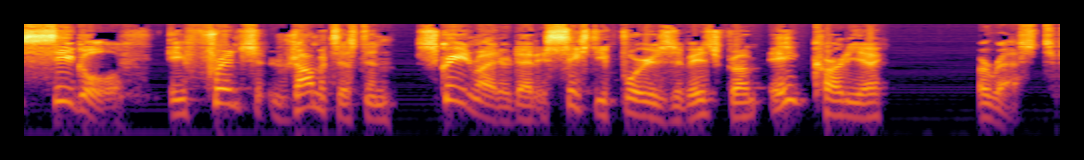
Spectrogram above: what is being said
Seigle, a French dramatist and screenwriter, died at 64 years of age from a cardiac arrest.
